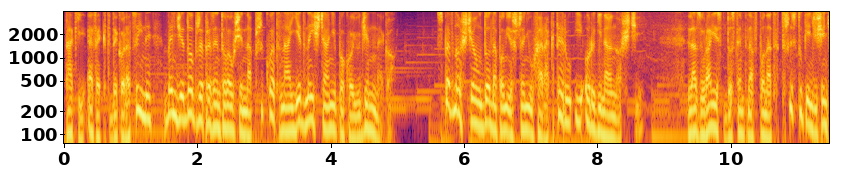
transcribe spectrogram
Taki efekt dekoracyjny będzie dobrze prezentował się na przykład na jednej ścianie pokoju dziennego. Z pewnością doda pomieszczeniu charakteru i oryginalności. Lazura jest dostępna w ponad 350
